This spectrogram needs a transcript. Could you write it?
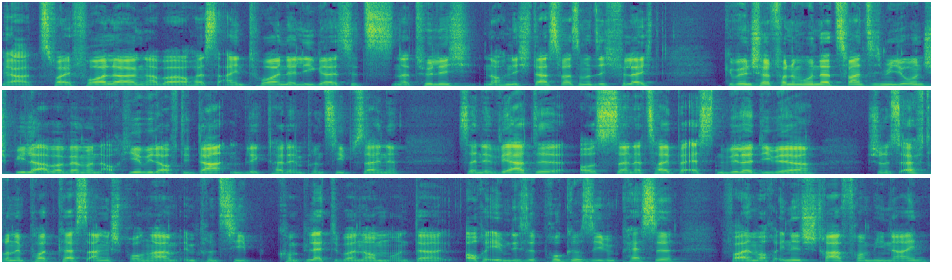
ja, zwei Vorlagen, aber auch erst ein Tor in der Liga ist jetzt natürlich noch nicht das, was man sich vielleicht gewünscht hat von einem 120 Millionen Spieler, aber wenn man auch hier wieder auf die Daten blickt, hat er im Prinzip seine, seine Werte aus seiner Zeit bei Aston Villa, die wir schon des Öfteren im Podcast angesprochen haben, im Prinzip komplett übernommen und da auch eben diese progressiven Pässe, vor allem auch in den Strafraum hinein,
